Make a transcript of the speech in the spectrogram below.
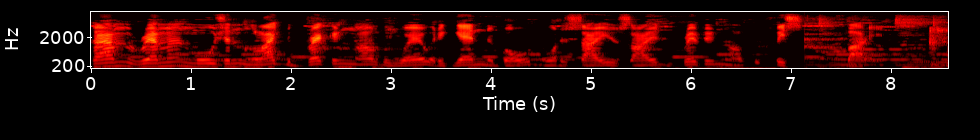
come rhyme motion like the breaking of the wave again the boat or the side side breathing of the fish body.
